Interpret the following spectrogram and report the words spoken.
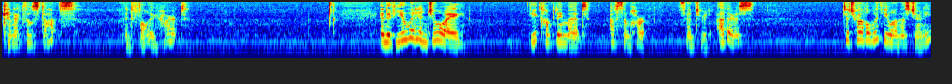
Connect those dots and follow your heart. And if you would enjoy the accompaniment of some heart centered others to travel with you on this journey,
